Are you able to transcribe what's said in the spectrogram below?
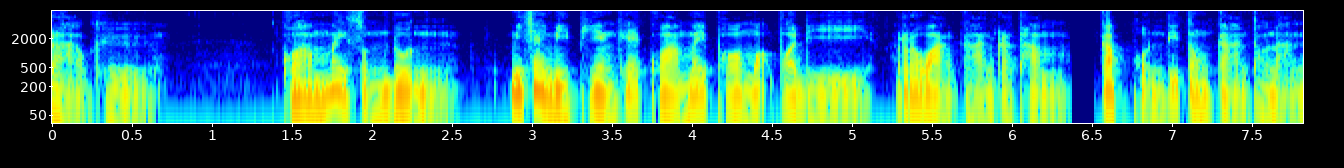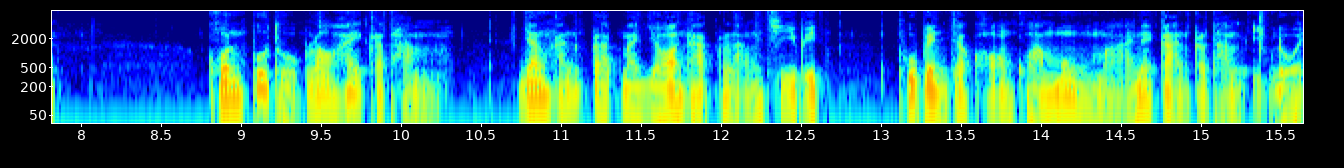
กล่าวคือ ความไม่สมดุลไม่ใช่มีเพียงแค่ความไม่พอเหมาะพอดี ระหว่างการกระทำกับผลที่ต้องการเท่านั้น คนผู้ถูกล่อให้กระทำยังหันกลับมาย้อนหักหลังชีวิต ผู้เป็นเจ้าของความมุ่งหมายในการกระทำอีกด้วย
